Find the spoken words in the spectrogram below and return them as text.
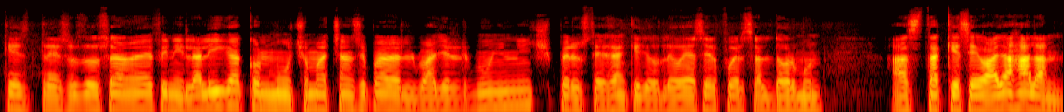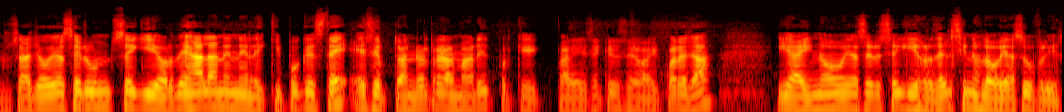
que entre esos dos se van a definir la liga, con mucho más chance para el Bayern Múnich, pero ustedes saben que yo le voy a hacer fuerza al Dortmund hasta que se vaya Haaland. O sea, yo voy a ser un seguidor de Haaland en el equipo que esté, exceptuando el Real Madrid, porque parece que se va a ir para allá. Y ahí no voy a ser seguidor de él, sino lo voy a sufrir.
